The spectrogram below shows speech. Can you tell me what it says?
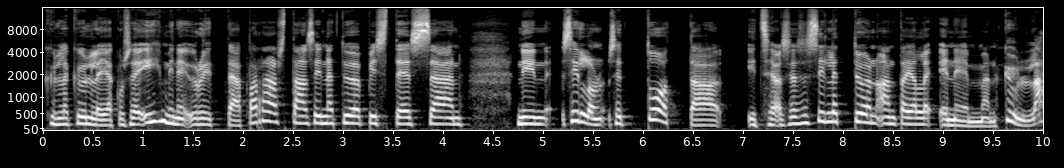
Kyllä, kyllä. Ja kun se ihminen yrittää parastaan siinä työpisteessään, niin silloin se tuottaa itse asiassa sille työnantajalle enemmän. Kyllä,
